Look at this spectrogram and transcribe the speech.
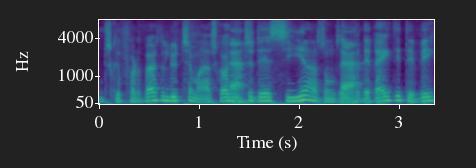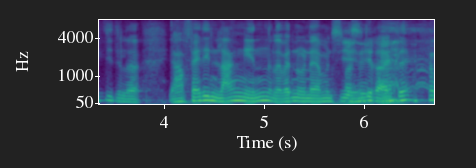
du skal for det første lytte til mig, jeg skal også Ja. lytte til det, jeg siger, og sådan ting, Ja. for det er rigtigt, det er vigtigt, eller jeg har fat i en lang ende, eller hvad det nu er, man siger Præcis. indirekte. Ja.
